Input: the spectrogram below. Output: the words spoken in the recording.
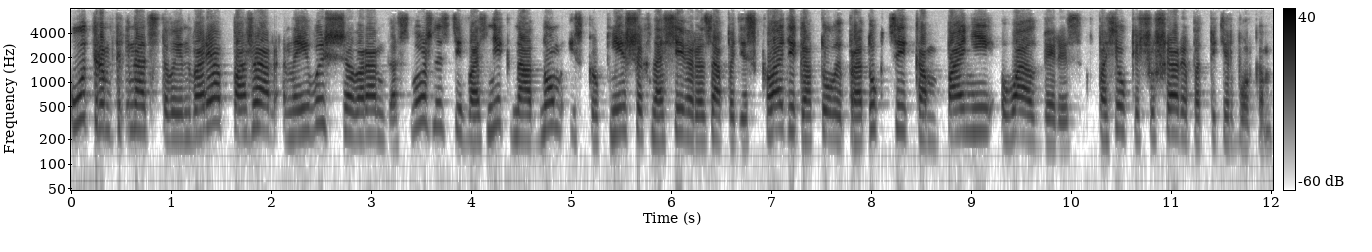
Утром 13 января пожар наивысшего ранга сложности возник на одном из крупнейших на северо-западе складе готовой продукции компании Wildberries в поселке Шушары под Петербургом.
